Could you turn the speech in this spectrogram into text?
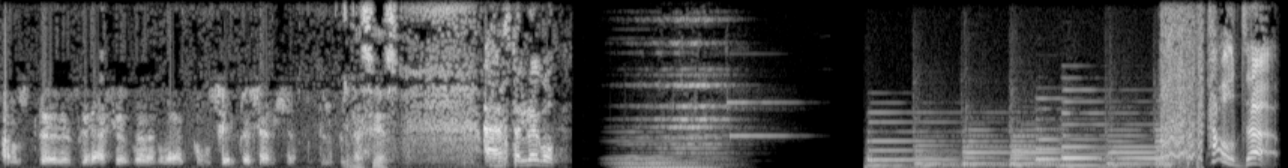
A ustedes, gracias de verdad, como siempre, Sergio. Gracias. Hasta luego. Hold up.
